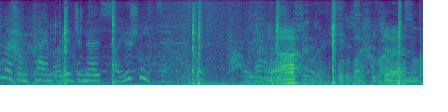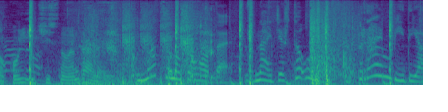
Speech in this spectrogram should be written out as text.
Amazon Prime Original Sojusznicy. Jak to kurwa się dzieje, no. Na co masz ochotę? Znajdziesz to u nas. Prime Video.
